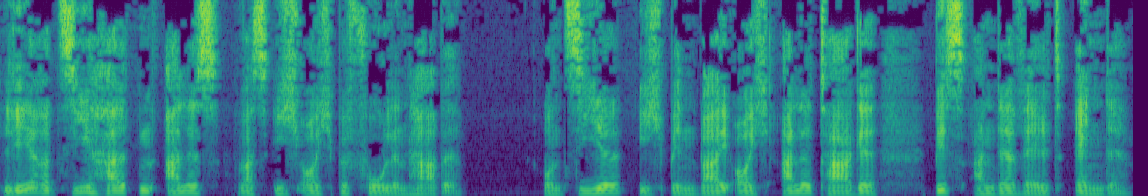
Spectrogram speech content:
lehret sie halten alles, was ich euch befohlen habe. Und siehe, ich bin bei euch alle Tage bis an der Welt Ende.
